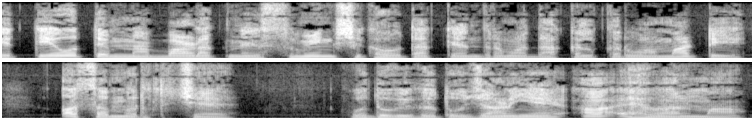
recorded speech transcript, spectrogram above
કે તેઓ તેમના બાળકને સ્વિમિંગ શીખવતા કેન્દ્રમાં દાખલ કરવા માટે અસમર્થ છે. વધુ વિગતો જાણીએ આ અહેવાલમાં.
